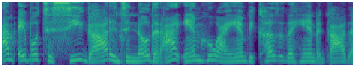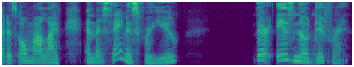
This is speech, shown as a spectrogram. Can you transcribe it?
I'm able to see God and to know that I am who I am because of the hand of God that is on my life. And the same is for you. There is no difference.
